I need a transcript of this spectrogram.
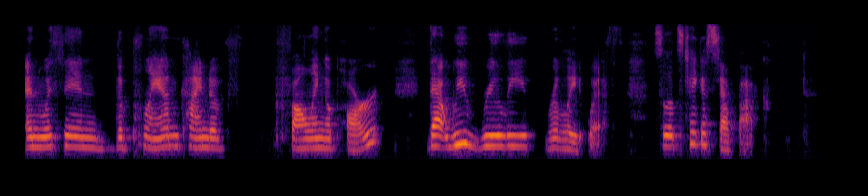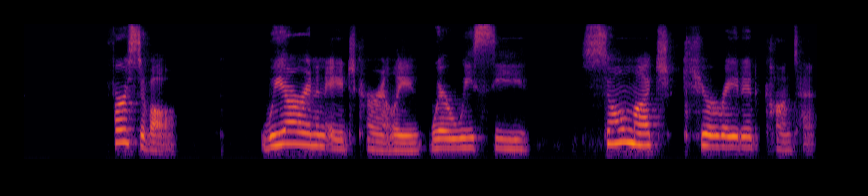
and within the plan kind of falling apart that we really relate with. So let's take a step back. First of all, we are in an age currently where we see so much curated content.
